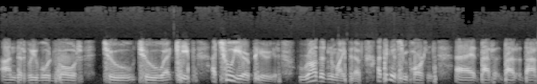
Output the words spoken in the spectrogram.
and that we would vote to to uh, keep a two-year period rather than wipe it out. I think it's important uh, that that that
